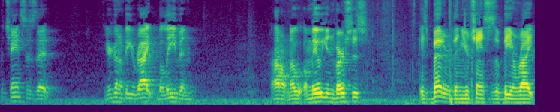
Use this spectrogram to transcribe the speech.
The chances that you're going to be right believing, I don't know, a million verses is better than your chances of being right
